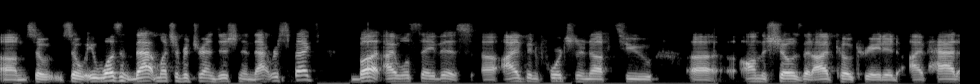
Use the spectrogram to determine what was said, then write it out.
um, so, so it wasn't that much of a transition in that respect. But I will say this: uh, I've been fortunate enough to uh, on the shows that I've co-created, I've had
